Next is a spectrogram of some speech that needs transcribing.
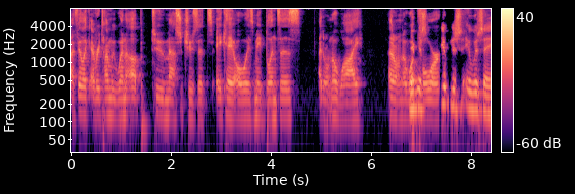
I feel like every time we went up to Massachusetts, AK always made blintzes. I don't know why. I don't know what was- for. It was it was a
